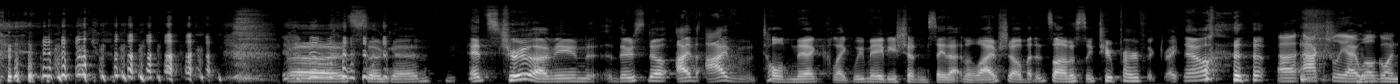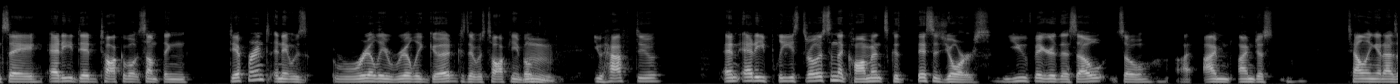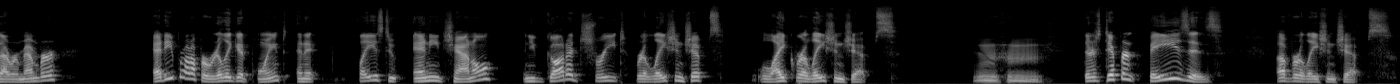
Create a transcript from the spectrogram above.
oh, it's so good. It's true. I mean, there's no. I've I've told Nick like we maybe shouldn't say that in a live show, but it's honestly too perfect right now. uh, actually, I will go and say Eddie did talk about something different, and it was really really good because it was talking about mm. you have to. And Eddie, please throw us in the comments because this is yours. You figured this out, so I, I'm I'm just telling it as I remember. Eddie brought up a really good point, and it plays to any channel, and you got to treat relationships like relationships. Mm-hmm. There's different phases of relationships.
